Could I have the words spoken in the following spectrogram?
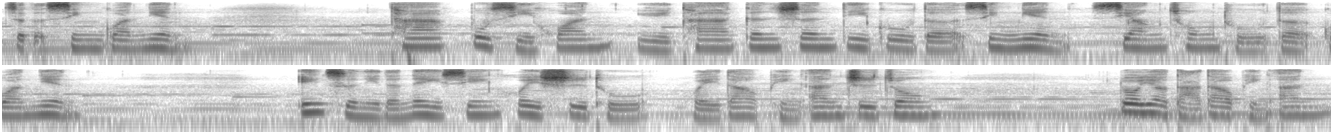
这个新观念。他不喜欢与他根深蒂固的信念相冲突的观念，因此你的内心会试图回到平安之中。若要达到平安，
